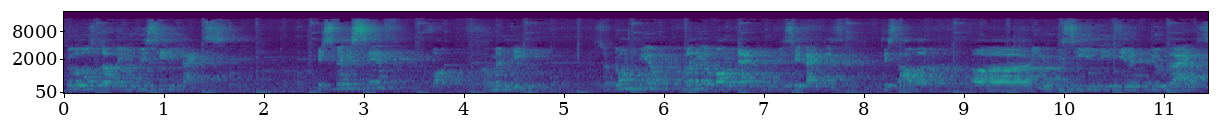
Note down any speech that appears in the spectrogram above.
close the UVC lights. It's very safe for human being. So don't be worry about that UVC light is this our uh, UVC linear tube lights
